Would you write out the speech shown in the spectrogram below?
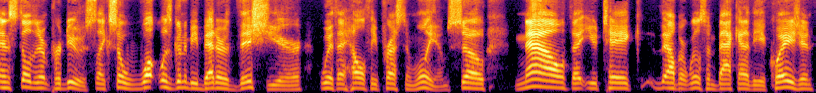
and still didn't produce. Like, so what was going to be better this year with a healthy Preston Williams? So now that you take Albert Wilson back out of the equation,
